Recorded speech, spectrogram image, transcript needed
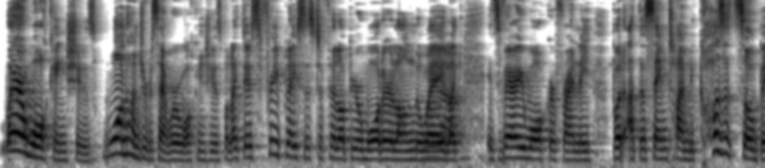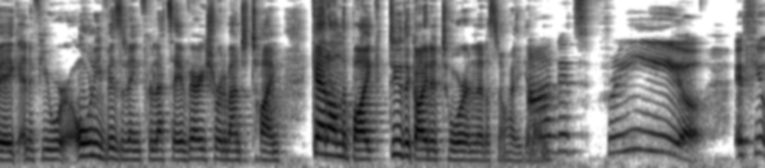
Wear walking shoes. 100% wear walking shoes. But like there's free places to fill up your water along the way. Yeah. Like it's very walker friendly. But at the same time, because it's so big, and if you were only visiting for let's say a very short amount of time, get on the bike, do the guided tour, and let us know how you get on. And it's free. If you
